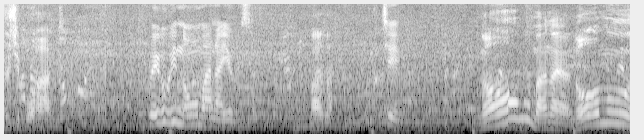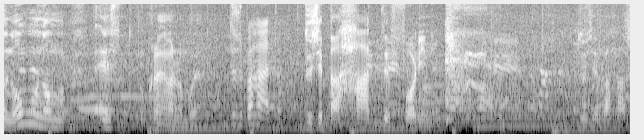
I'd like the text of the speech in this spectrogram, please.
두시 뭐한 외국인 너무 많아, 여기서. 맞아 그치? 너무 많아요. 너무 너무 너무 에스 우크라이나 말로 뭐야? Дуже багато. Дуже багато foreigner. Дуже багато.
